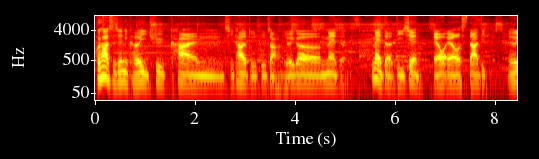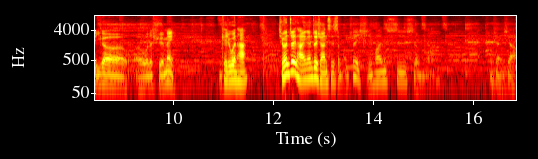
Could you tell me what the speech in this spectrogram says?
规划时间，你可以去看其他的读书账啊，有一个 Mad Mad 底线 LL Study，就是一个呃我的学妹，你可以去问他，请问最讨厌跟最喜欢吃什么？最喜欢吃什么？我想一下，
